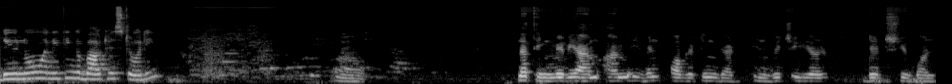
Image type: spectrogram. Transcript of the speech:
Do you know anything about her story? uh, nothing maybe i'm i'm even forgetting that in which year did she won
